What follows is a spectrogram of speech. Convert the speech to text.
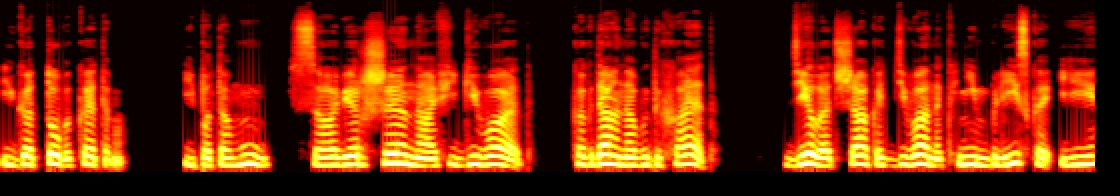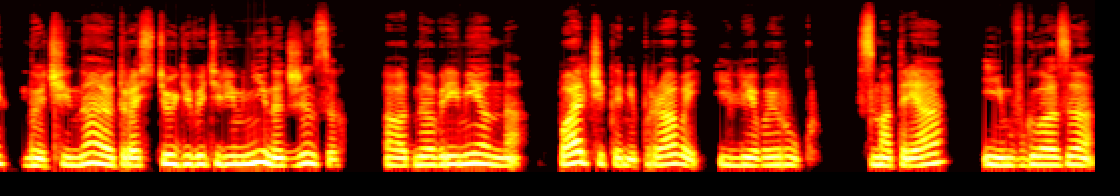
и готовы к этому. И потому совершенно офигевают, когда она выдыхает, делает шаг от дивана к ним близко и начинают расстегивать ремни на джинсах одновременно пальчиками правой и левой рук, смотря им в глаза.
